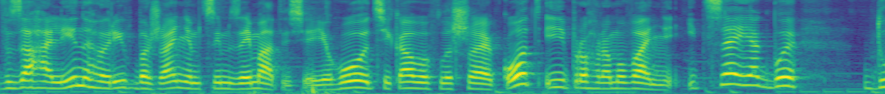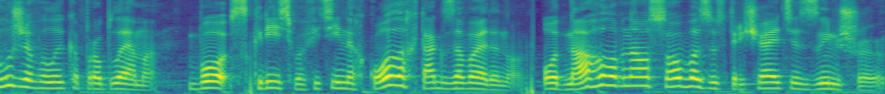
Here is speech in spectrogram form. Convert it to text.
взагалі не горів бажанням цим займатися. Його цікавив лише код і програмування, і це якби дуже велика проблема. Бо скрізь в офіційних колах так заведено. Одна головна особа зустрічається з іншою.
